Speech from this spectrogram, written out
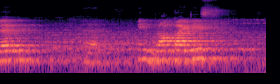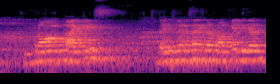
then uh, in bronchitis bronchitis the inflammation in the bronchial region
